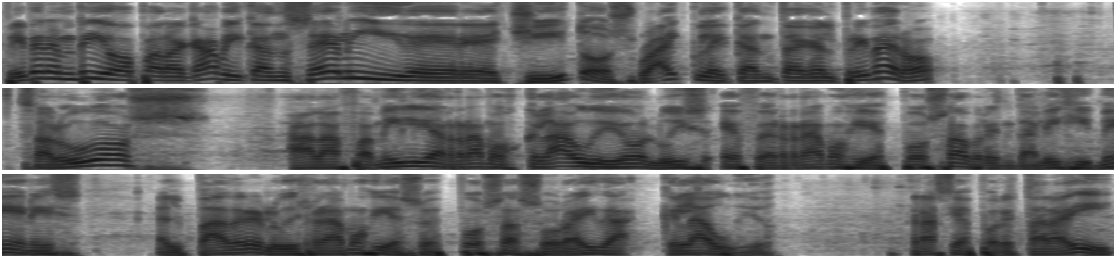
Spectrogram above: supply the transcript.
Primer envío para Gaby Canceli derechitos. Right le canta en el primero. Saludos a la familia Ramos Claudio, Luis F. Ramos y esposa Brendalí Jiménez, el padre Luis Ramos y a su esposa Zoraida Claudio. Gracias por estar ahí.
